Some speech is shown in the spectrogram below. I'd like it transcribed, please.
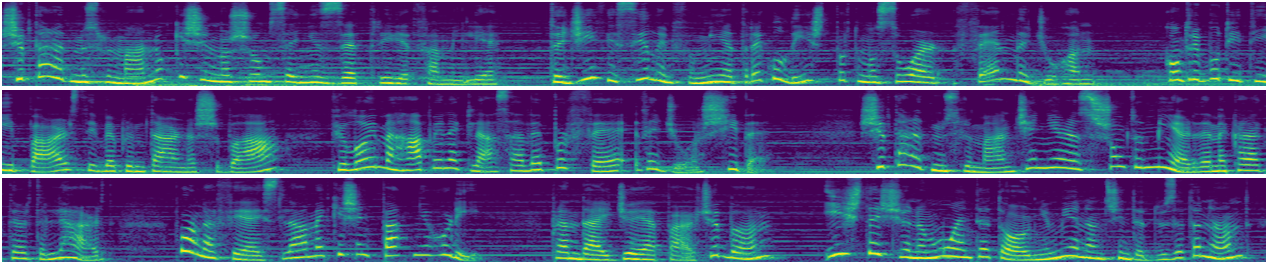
Shqiptarët myslimanë nuk kishin më shumë se 20-30 familje, të gjithë i sillnin fëmijët rregullisht për të mësuar fenë dhe gjuhën. Kontributi i tij i parë si veprimtar në SHBA Filloi me hapjen e klasave për fe dhe gjuhën shqipe. Shqiptarët myslimanë qenë njerëz shumë të mirë dhe me karakter të lartë, por nga feja islame kishin pak njohuri. Prandaj gjëja e parë që bënë, ishte që në muajin tetor një mijë e nëntëqind e dyzet e nëntë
